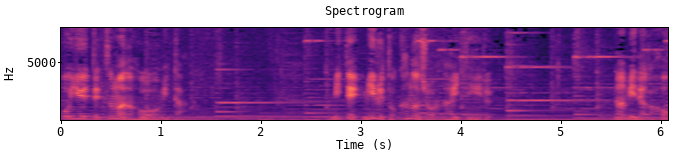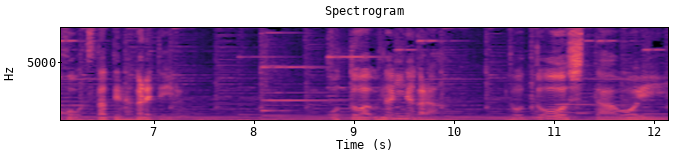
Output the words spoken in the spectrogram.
こう言うて妻の方を見た。見て見ると彼女は泣いている。涙が頬を伝って流れている。夫はうなりながらどどうした？おい。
